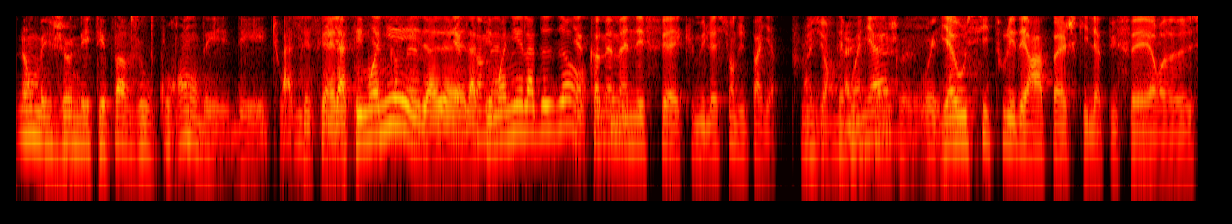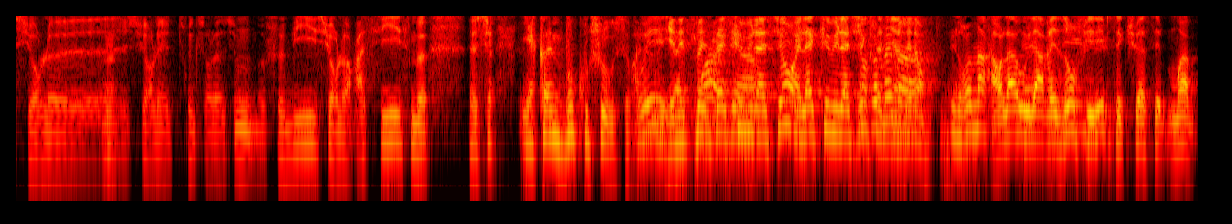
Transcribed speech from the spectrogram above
Non, mais je n'étais pas au courant des... des Bah, c'est ce qu'elle a témoigné, elle a témoigné là-dedans. Il y a quand même un effet accumulation. D'une part, il y a plusieurs Ah, eu témoignages. quelques, oui. Il y a aussi tous les dérapages qu'il a pu faire euh, sur le sur les trucs sur sur Mm. l'homophobie, sur le racisme. euh, sur- Il y a quand même beaucoup de choses. Oui, il y a une espèce moi, j'ai d'accumulation un- et l'accumulation, devient même un- gênant. Une remarque. Alors là où il a raison, Philippe, c'est que je suis assez. Moi,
